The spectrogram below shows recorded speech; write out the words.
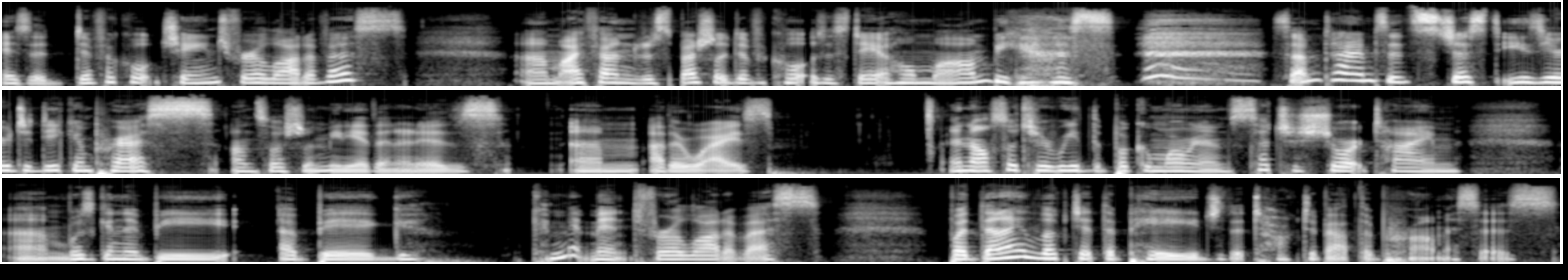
is a difficult change for a lot of us. Um, I found it especially difficult as a stay at home mom because sometimes it's just easier to decompress on social media than it is um, otherwise. And also to read the Book of Mormon in such a short time um, was going to be a big commitment for a lot of us. But then I looked at the page that talked about the promises.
